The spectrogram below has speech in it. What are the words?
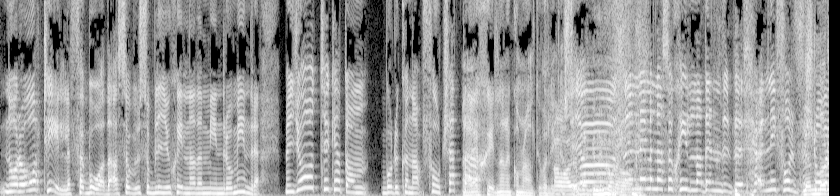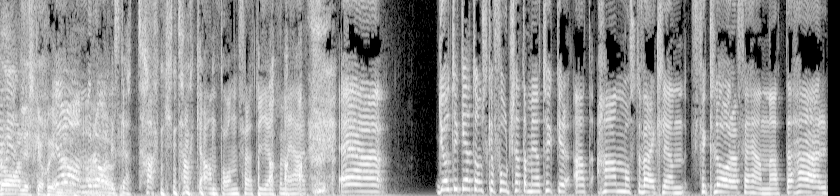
några år till för båda så, så blir ju skillnaden mindre och mindre. Men jag tycker att de borde kunna fortsätta. Nej, skillnaden kommer alltid vara lika Ja, stor. Ja, nej, nej men alltså skillnaden, ni får förstå. jag- moraliska skillnaden. Ja, moraliska. okej. Tack, tack Anton för att du hjälper mig här. Eh, jag tycker att de ska fortsätta, men jag tycker att han måste verkligen förklara för henne att det här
